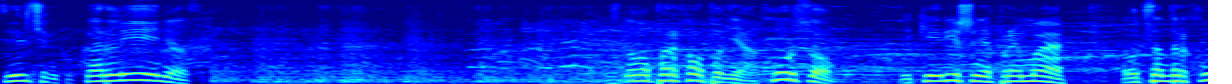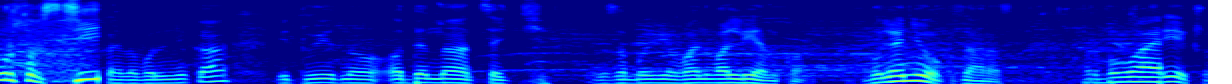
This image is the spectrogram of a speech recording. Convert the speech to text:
Сільченко, Карлініос. Знову перехоплення. Хурсов. Яке рішення приймає Олександр Хурсов з Михайла Волянюка. Відповідно, 11 забивів Ван Валенко. Волянюк зараз перебуває, якщо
